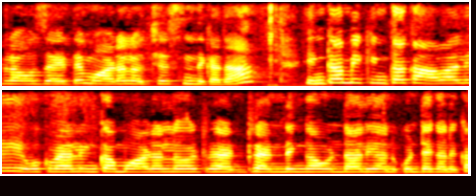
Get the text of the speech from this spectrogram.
బ్లౌజ్ అయితే మోడల్ వచ్చేసింది కదా. ఇంకా మీకు ఇంకా కావాలి ఒకవేళ ఇంకా మోడల్లో ట్రెండింగ్గా ఉండాలి అనుకుంటే కనుక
